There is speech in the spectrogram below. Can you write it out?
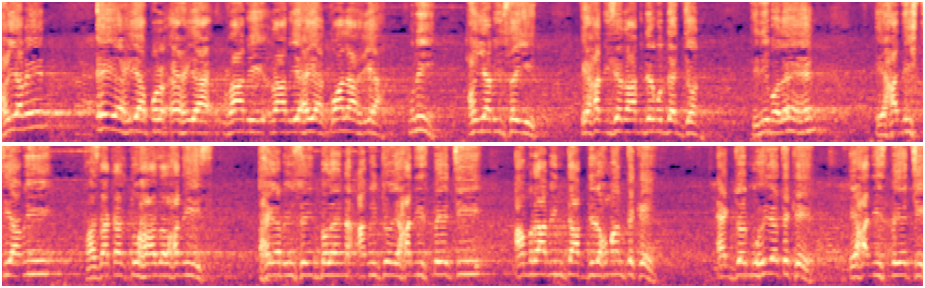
হাইয়া বিন? এই হাইয়া রাবি রাবি হাইয়া কলা হাইয়া উনি হাইয়া বিন সঈদ। এই হাদিসের রাবিদের মধ্যে একজন। তিনি বলেন, এ হাদিসটি আমি ফাজাকার তু হাজাল হাদিস। বিন সঈদ বলেন, আমি তো এই হাদিস পেয়েছি আমরা বিন আব্দুর রহমান থেকে, একজন মহিলা থেকে এ হাদিস পেয়েছি।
